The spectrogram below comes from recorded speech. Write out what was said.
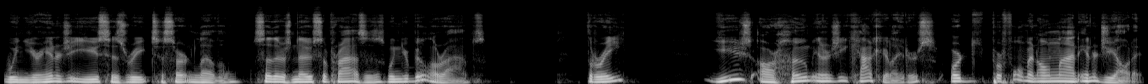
when your energy use has reached a certain level, so there's no surprises when your bill arrives. Three, use our home energy calculators or perform an online energy audit.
